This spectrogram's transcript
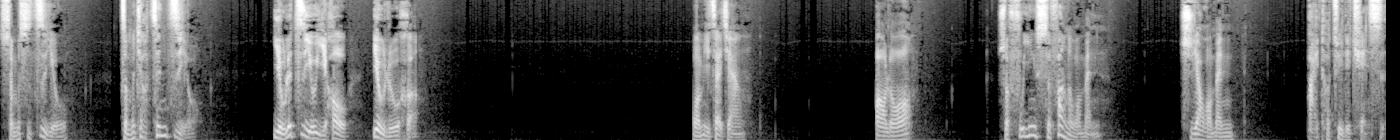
什么是自由？怎么叫真自由？有了自由以后又如何？我们一再讲，保罗说福音释放了我们，是要我们摆脱罪的权势，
